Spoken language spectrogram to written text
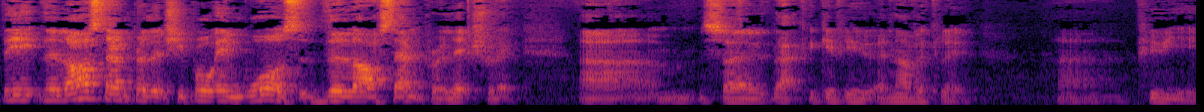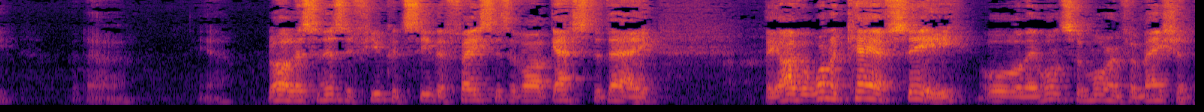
the, the last emperor that she brought in was the last emperor, literally. Um, so that could give you another clue. Uh, Puyi. But, uh, yeah. Well, listeners, if you could see the faces of our guests today, they either want a KFC or they want some more information.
